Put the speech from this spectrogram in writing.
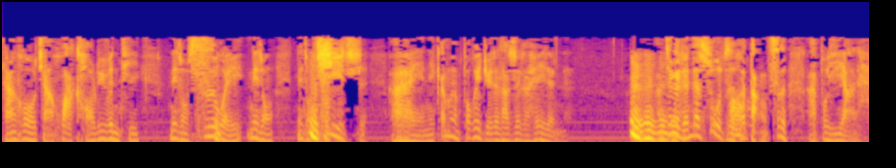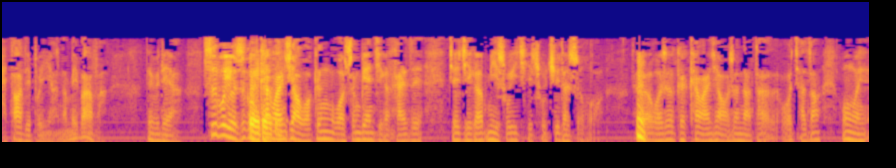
然后讲话考虑问题那种思维，那种那种嗯气质，哎呀，你根本不会觉得他是个黑人的。啊嗯嗯嗯，这个人的素质和哦档次啊不一样的，到底不一样，那没办法，对不对啊？师傅有时候对对对开玩笑，我跟我身边几个孩子，这几个秘书一起出去的时候，嗯呃，我是开开玩笑，我说那他，我假装问问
